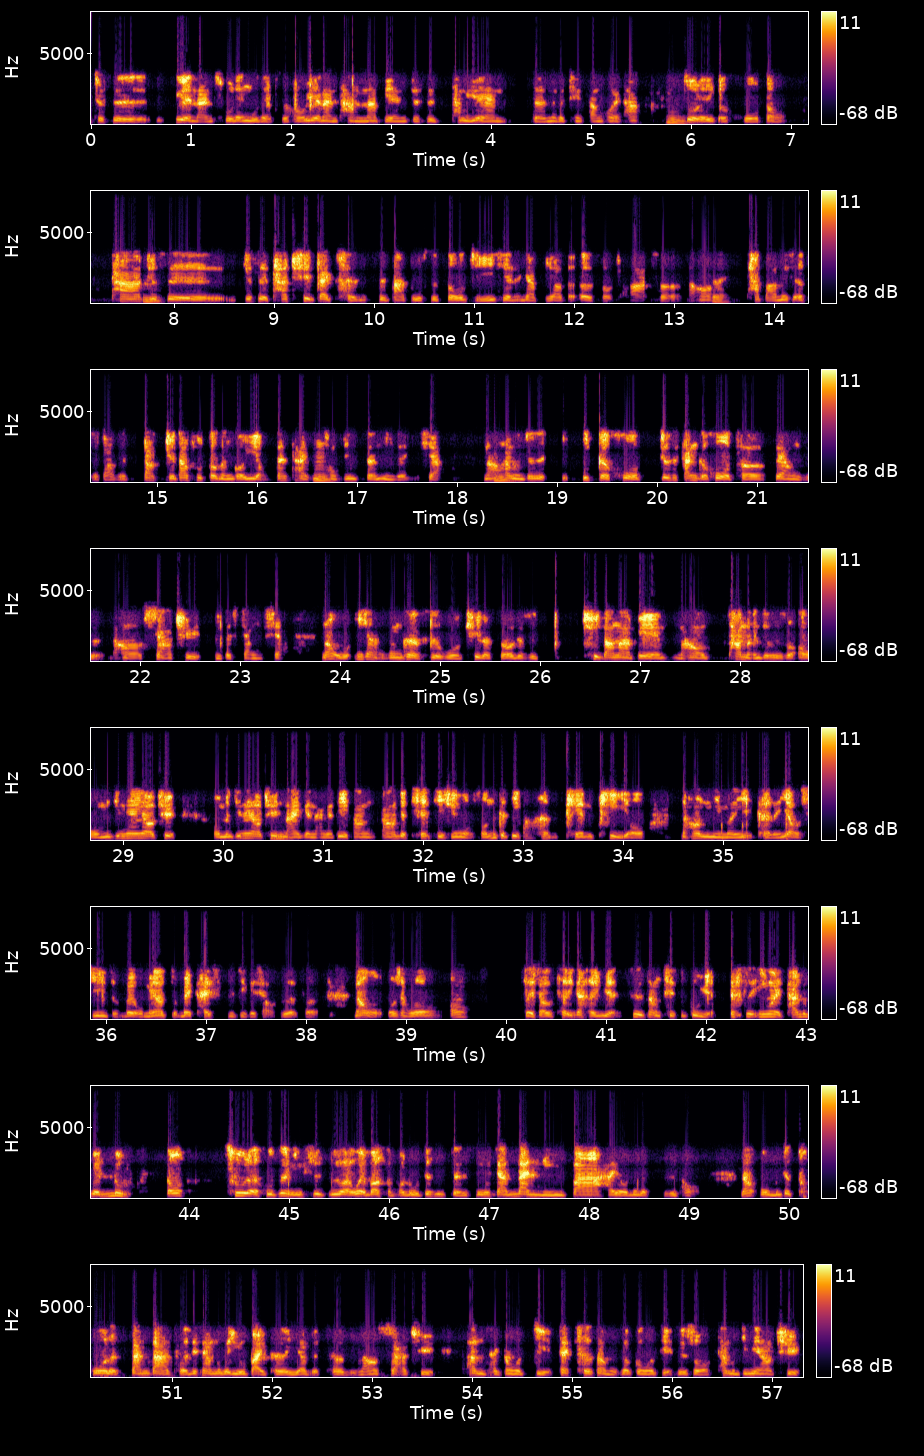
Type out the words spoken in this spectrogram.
就是越南出任务的时候，越南他们那边就是他们越南的那个青商会，他做了一个活动，嗯、他就是、嗯、就是他去在城市大都市收集一些人家不要的二手脚踏车，然后他把那些二手脚踏车到绝大多数都能够用，但是他也是重新整理了一下，嗯、然后他们就是一一个货就是三个货车这样子，然后下去一个乡下，然后我印象很深刻的是我去的时候就是。去到那边，然后他们就是说，哦，我们今天要去，我们今天要去哪一个哪个地方，然后就先提醒我说，那个地方很偏僻哦，然后你们也可能要有心理准备，我们要准备开十几个小时的车。然后我我想说，哦，最小的车应该很远，事实上其实不远，但是因为它那个路都除了胡志明市之外，我也不知道什么路，就是整是像烂泥巴，还有那个石头。然后我们就拖了三大车，就像那个 U-Bike 一样的车子，然后下去。他们才跟我解，在车上的时候跟我解释说，他们今天要去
